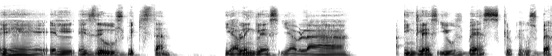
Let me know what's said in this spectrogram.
eh, es de Uzbekistán y habla inglés y habla inglés y uzbek, creo que uzbek,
